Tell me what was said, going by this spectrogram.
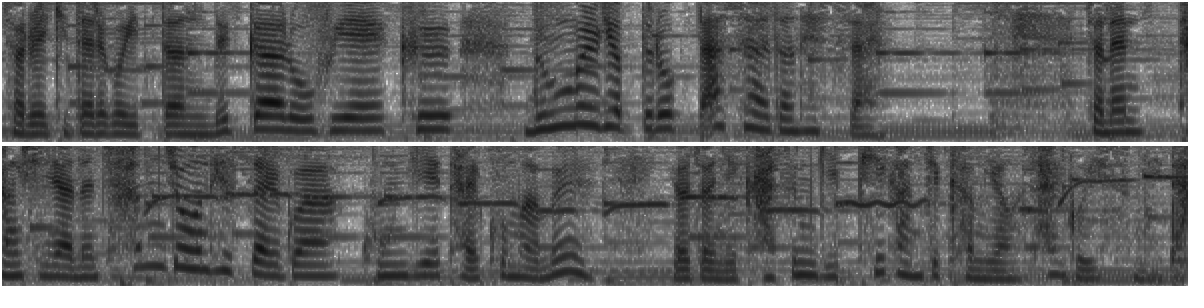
저를 기다리고 있던 늦가을 오후에 그 눈물 겹도록 따스하던 햇살. 저는 당신이라는 참 좋은 햇살과 공기의 달콤함을 여전히 가슴 깊이 간직하며 살고 있습니다.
